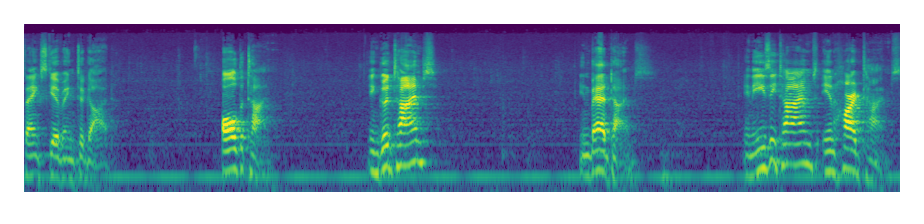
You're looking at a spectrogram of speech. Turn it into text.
thanksgiving to God. All the time. In good times, in bad times, in easy times, in hard times.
